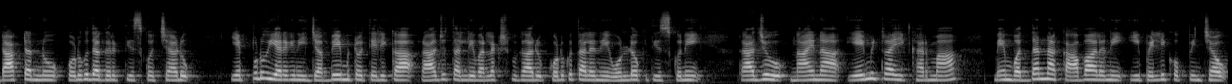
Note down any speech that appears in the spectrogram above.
డాక్టర్ను కొడుకు దగ్గరికి తీసుకొచ్చాడు. ఎప్పుడూ ఎరగని జబ్బేమిటో తెలియక రాజు తల్లి వరలక్ష్మి గారు కొడుకు తలని ఒళ్ళోకి తీసుకుని రాజు నాయన ఏమిట్రా ఈ కర్మ? మేం వద్దన్నా కావాలని ఈ పెళ్ళి కొప్పించావు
